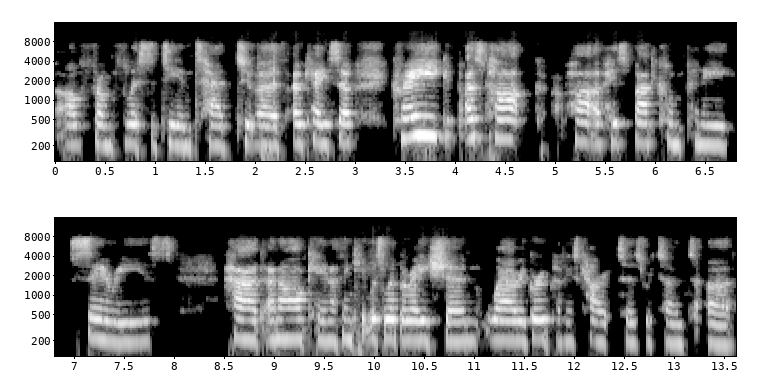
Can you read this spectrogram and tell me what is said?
of from felicity and ted to earth okay so craig as part part of his bad company series had an arc in i think it was liberation where a group of his characters returned to earth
